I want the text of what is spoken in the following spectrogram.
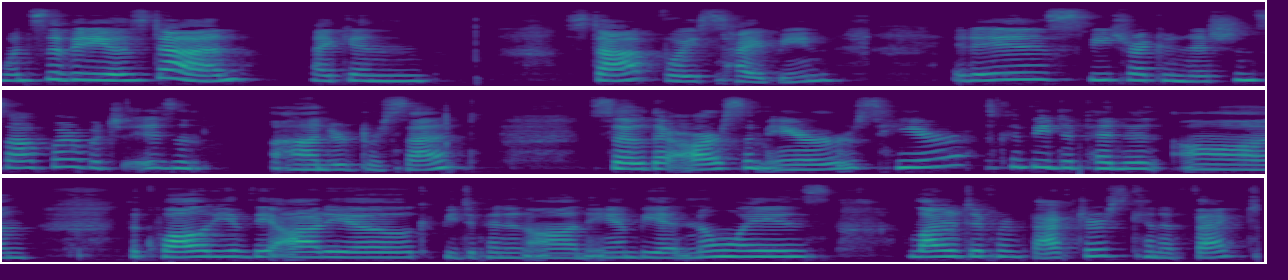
Once the video is done, I can stop voice typing. It is speech recognition software, which isn't 100%. So there are some errors here. This could be dependent on the quality of the audio, it could be dependent on ambient noise. A lot of different factors can affect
